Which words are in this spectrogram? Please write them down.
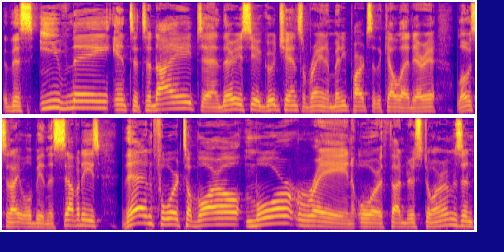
this evening into tonight. And there you see a good chance of rain in many parts of the KELOLAND area. Lows tonight will be in the 70s. Then for tomorrow, more rain or thunderstorms. And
